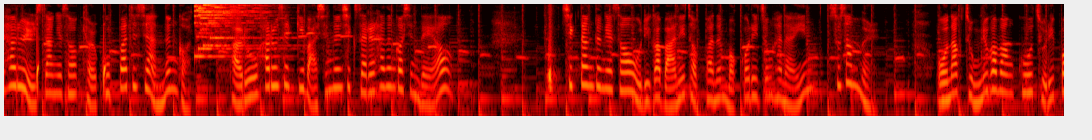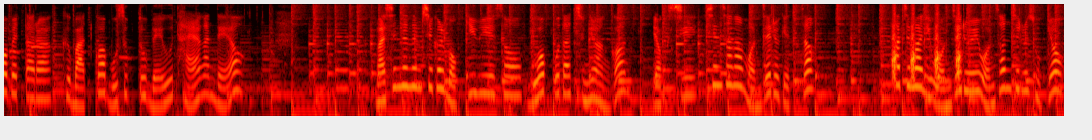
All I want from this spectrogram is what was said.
하루 일상에서 결코 빠지지 않는 것. 바로 하루 세 끼 맛있는 식사를 하는 것인데요. 식당 등에서 우리가 많이 접하는 먹거리 중 하나인 수산물. 워낙 종류가 많고 조리법에 따라 그 맛과 모습도 매우 다양한데요. 맛있는 음식을 먹기 위해서 무엇보다 중요한 건 역시 신선한 원재료겠죠? 하지만 이 원재료의 원산지를 속여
